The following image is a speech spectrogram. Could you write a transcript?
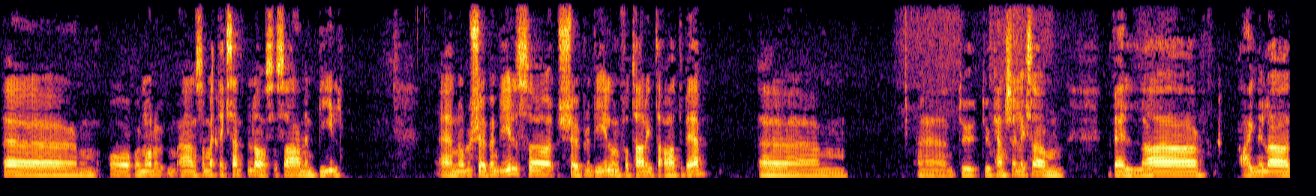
Uh, og, når du, uh, som et eksempel da, så sa han en bil. Uh, når du kjøper en bil, så kjøper du bilen for å ta deg til A til B. Ehm, eh, du, du, kan ikke liksom velge Jeg vil ha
